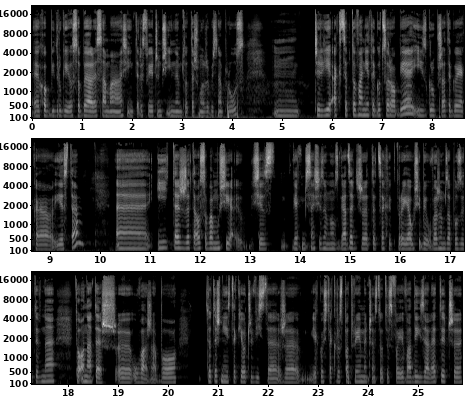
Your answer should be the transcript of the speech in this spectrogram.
e, hobby drugiej osoby, ale sama się interesuje czymś innym, to też może być na plus. Mm, czyli akceptowanie tego, co robię i z grubsza tego, jaka jestem i też, że ta osoba musi e, się w jakimś sensie ze mną zgadzać, że te cechy, które ja u siebie uważam za pozytywne, to ona też e, uważa, bo to też nie jest takie oczywiste, że jakoś tak rozpatrujemy często te swoje wady i zalety, czy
